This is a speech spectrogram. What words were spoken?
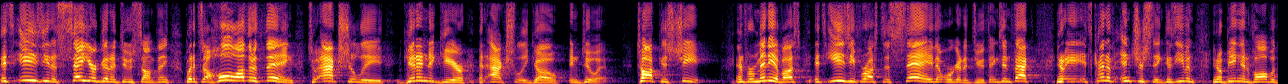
it's easy to say you're going to do something, but it's a whole other thing to actually get into gear and actually go and do it. Talk is cheap. And for many of us, it's easy for us to say that we're going to do things. In fact, you know, it's kind of interesting because even, you know, being involved with,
